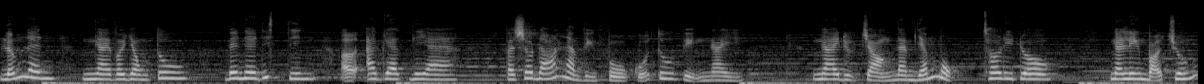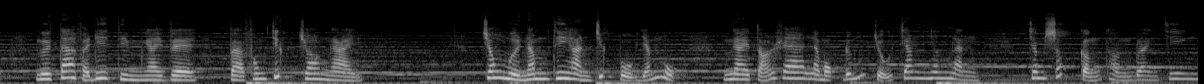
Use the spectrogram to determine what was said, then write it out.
Lớn lên, Ngài vào dòng tu Benedictine ở Agadia và sau đó làm viện phụ của tu viện này. Ngài được chọn làm giám mục Toledo. Ngài liền bỏ trốn, người ta phải đi tìm Ngài về và phong chức cho Ngài. Trong 10 năm thi hành chức vụ giám mục, Ngài tỏ ra là một đứng chủ chăn nhân lành, chăm sóc cẩn thận đoàn chiên.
